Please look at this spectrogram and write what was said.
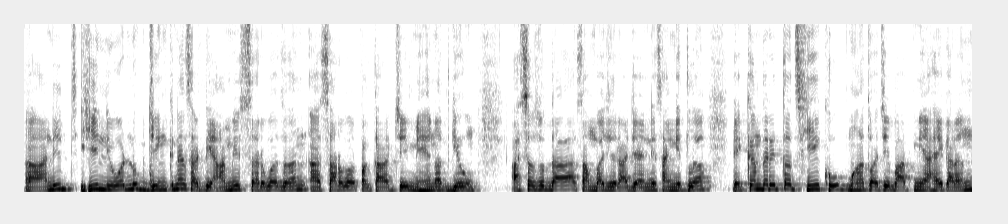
आणि ही निवडणूक जिंकण्यासाठी आम्ही सर्वजण सर्व प्रकारची मेहनत घेऊ असं सुद्धा संभाजीराजे यांनी सांगितलं. एकंदरीतच ही खूप महत्वाची बातमी आहे कारण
